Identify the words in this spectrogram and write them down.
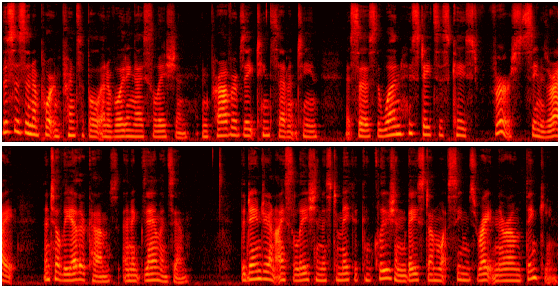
This is an important principle in avoiding isolation. In Proverbs 18:17, it says, "The one who states his case first seems right until the other comes and examines him." The danger in isolation is to make a conclusion based on what seems right in their own thinking.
